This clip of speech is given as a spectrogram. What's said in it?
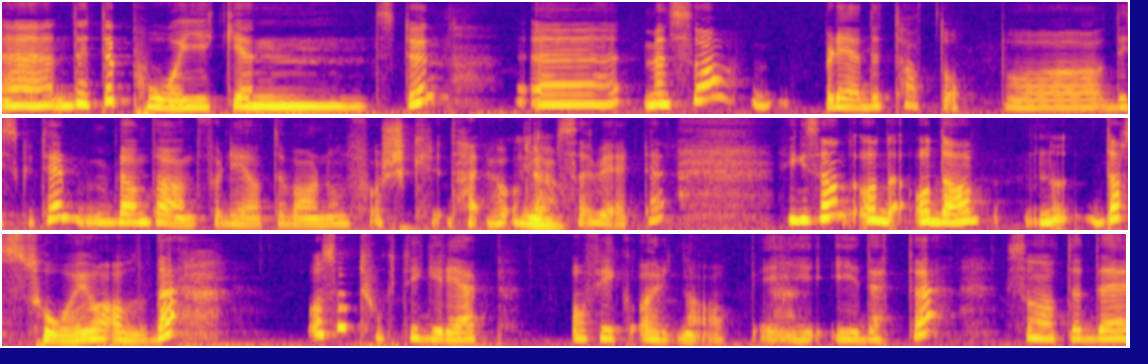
Eh, dette pågikk en stund. Eh, men så ble det tatt opp og diskutert, bl.a. fordi at det var noen forskere der og Ja. observerte. Ikke sant? Og, da, og da, da så jo alle det. Og så tok de grep og fikk ordna opp i, i dette. Sånn at det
